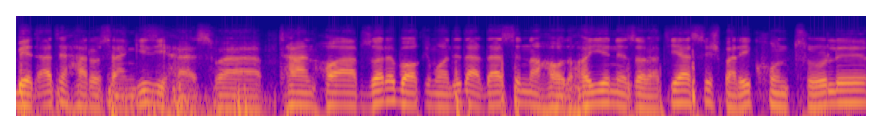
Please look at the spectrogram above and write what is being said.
بدعت انگیزی هست و تنها ابزار باقی مانده در دست نهادهای نظارتی هستش برای کنترل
